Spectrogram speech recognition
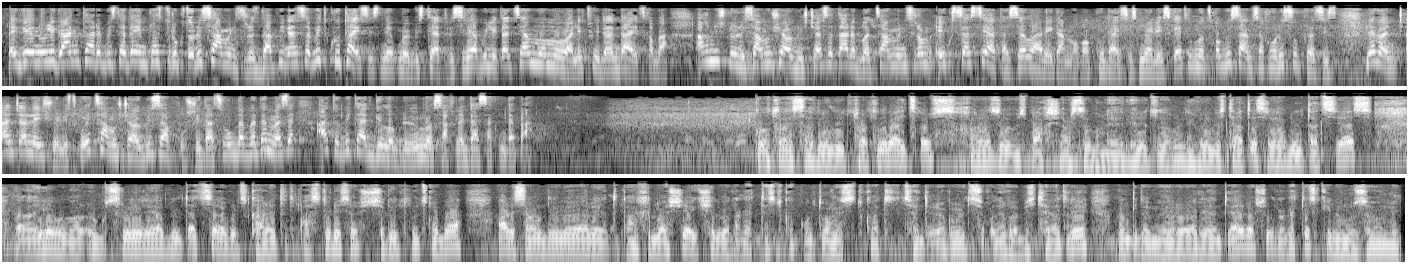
რეგიონული განვითარებისა და ინფრასტრუქტურის სამინისტროს დაფინანსებით ქუთაისის ნიღმების თეატრის რეაბილიტაცია მომავალი თვიდან დაიწყება. აღნიშნული სამუშაოების ჩასატარებლად სამინისტრომ 600.000 ლარი გამოყო ქუთაისის მერიის კეთილმოწყობის სამსახურის უფროსის ლევან ჭანჭალეიშვილის თქმით სამუშაოების ზაფხულში დასრულდება და მასზე ათობით ადგილობრივი მოსახლე დასაქმდება. ქუთაისის ადგილობრივი თვალთლება იწყებს ხარაზოების ბაღში არსებული ეროვნული ნიღმების თეატრის რეაბილიტაციას. როგორც სრული რეაბილიტაცია, როგორც გარეთ პასტურის შეგით მოწყობა. არის სამუდამო ვარიანტი განხილვაში, იქ შეიძლება გაკეთდეს თქვა კულტურის თქვა ცენტრი, როგორც იყო ნიღმების თეატრი, ან კიდევ მეორე ვარიანტი არის, რომ შეიძლება გაკეთდეს კინომუზეუმი.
